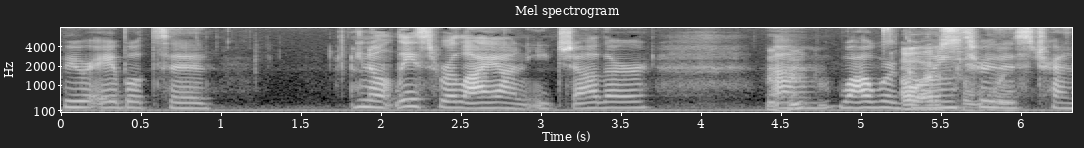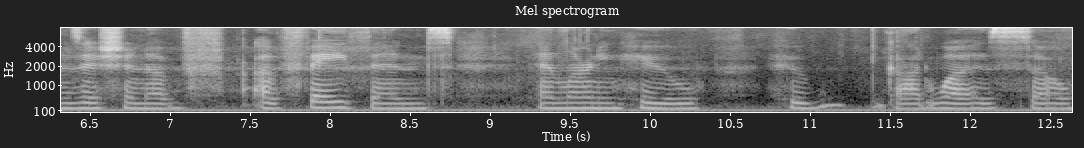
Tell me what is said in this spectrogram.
we were able to, you know, at least rely on each other. Um, while we're Oh, going through this transition of of faith and and learning who who God was. So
